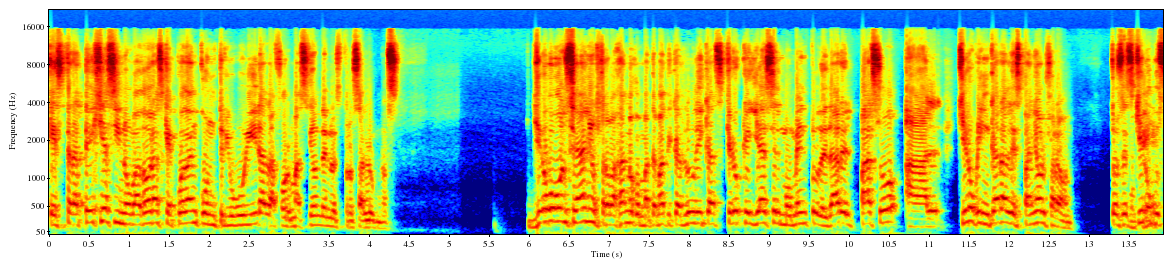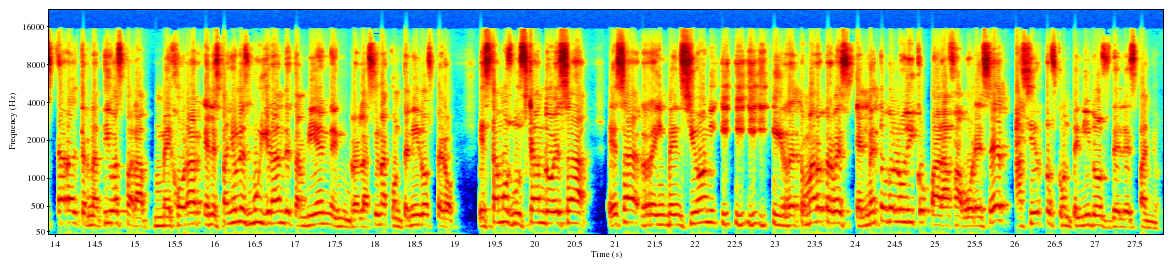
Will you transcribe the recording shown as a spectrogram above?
estrategias innovadoras que puedan contribuir a la formación de nuestros alumnos. Llevo 11 años trabajando con matemáticas lúdicas, creo que ya es el momento de dar el paso al, quiero brincar al español, Faraón. Entonces, quiero buscar alternativas para mejorar. El español es muy grande también en relación a contenidos, pero estamos buscando esa esa reinvención y, retomar otra vez el método lúdico para favorecer a ciertos contenidos del español.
